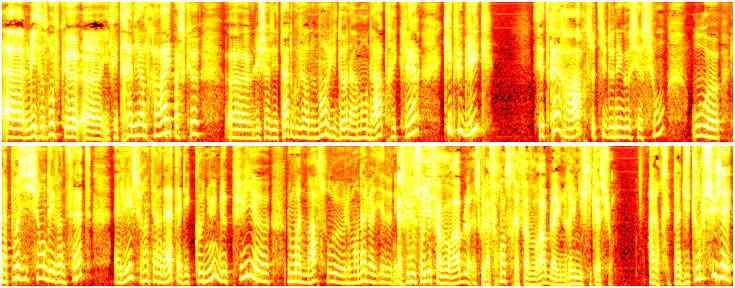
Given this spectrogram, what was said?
mais il se trouve que il fait très bien le travail parce que les chefs d'État, de gouvernement lui donnent un mandat très clair, qui est public. C'est très rare ce type de négociation où euh, la position des 27, elle est sur Internet, elle est connue depuis euh, le mois de mars où euh, le mandat lui a été donné. Est-ce que vous seriez favorable, est-ce que la France serait favorable à une réunification? Alors c'est pas du tout le sujet.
